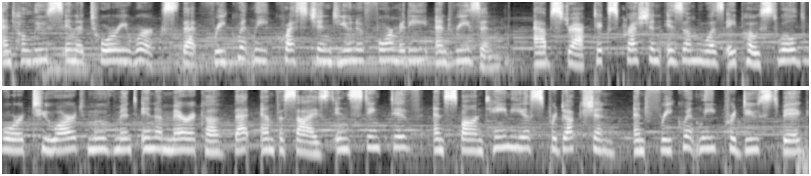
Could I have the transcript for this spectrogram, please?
and hallucinatory works that frequently questioned uniformity and reason. Abstract Expressionism was a post-World War II art movement in America that emphasized instinctive and spontaneous production and frequently produced big,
